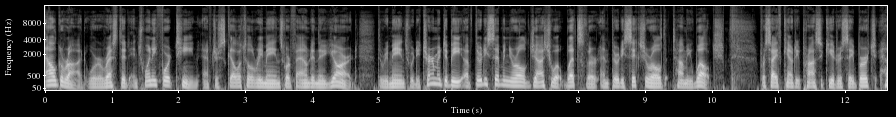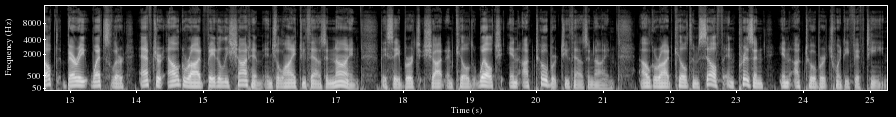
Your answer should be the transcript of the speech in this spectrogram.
Algarad were arrested in 2014 after skeletal remains were found in their yard. The remains were determined to be of 37 year old Joshua Wetzler and 36 year old Tommy Welch. Forsyth County prosecutors say Burch helped bury Wetzler after Algarad fatally shot him in July 2009. They say Burch shot and killed Welch in October 2009. Algarad killed himself in prison in October 2015.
